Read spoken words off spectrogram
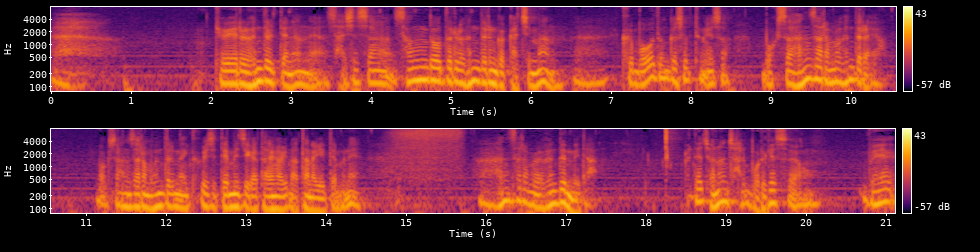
아, 교회를 흔들 때는 사실상 성도들을 흔드는 것 같지만 아, 그 모든 것을 통해서 목사 한 사람을 흔들어요. 목사 한 사람을 흔들면 그것이 데미지가 다양하게 나타나기 때문에 아, 한 사람을 흔듭니다. 근데 저는 잘 모르겠어요. 왜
